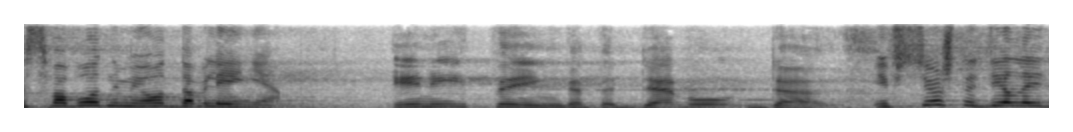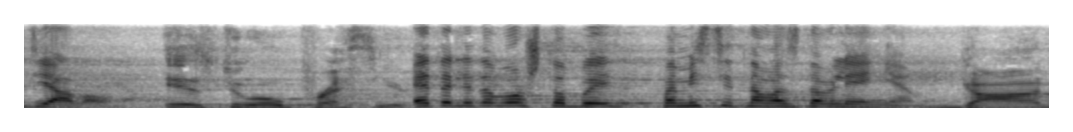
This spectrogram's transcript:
свободными от давления. Anything that the devil does И все, что делает дьявол, is to oppress you. это для того, чтобы поместить на вас давление. God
